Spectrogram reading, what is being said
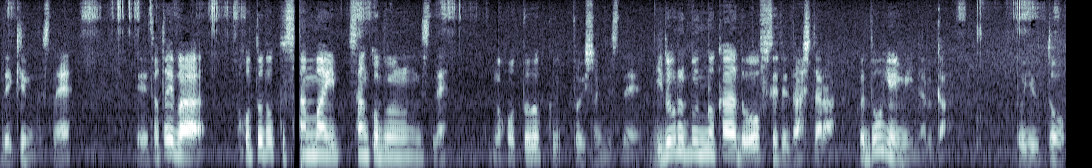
できるんですね、えー、例えばホットドッグ3枚3個分ですね。のホットドッグと一緒にですね2ドル分のカードを伏せて出したらこれどういう意味になるか。というと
